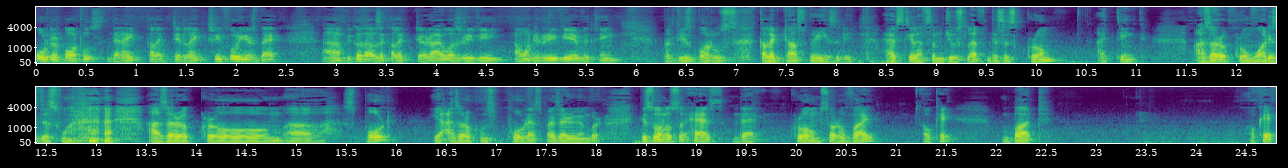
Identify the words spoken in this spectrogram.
older bottles that i collected like three four years back uh, because i was a collector i was reviewing i wanted to review everything but these bottles collect dust very easily i still have some juice left this is chrome i think Azzaro Chrome what is this one? Azzaro Chrome uh, Sport? Yeah, Azzaro Chrome Sport as far as I remember. This one also has that chrome sort of vibe, okay? But, okay,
